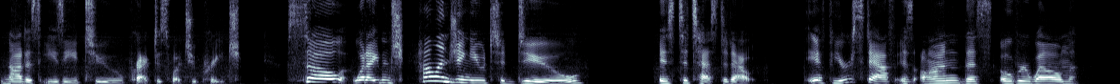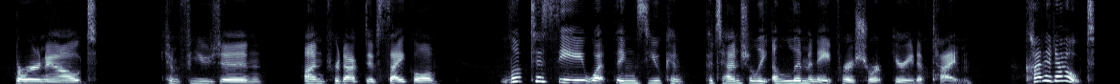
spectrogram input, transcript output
not as easy to practice what you preach. So, what I'm challenging you to do is to test it out. If your staff is on this overwhelm, burnout, confusion, unproductive cycle, look to see what things you can potentially eliminate for a short period of time. Cut it out.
